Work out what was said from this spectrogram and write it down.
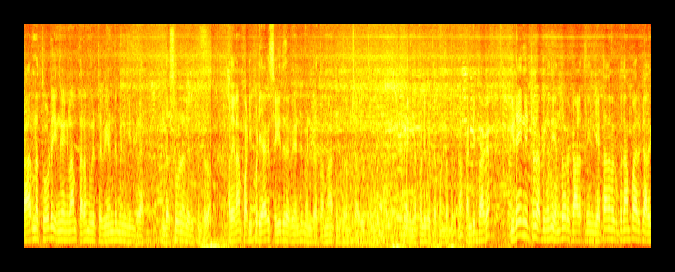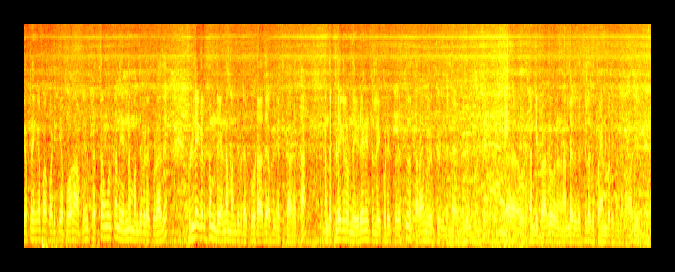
காரணத்தோடு எங்கெங்கெல்லாம் தரம் உயர்த்த வேண்டும் என்கின்ற அந்த சூழ்நிலை இருக்கின்றதோ அதையெல்லாம் படிப்படியாக செய்திட வேண்டும் என்ற தமிழ்நாட்டு முதலமைச்சர் அறிவித்தின்படி இன்றைக்கு இந்த பள்ளிக்கூடத்தை கொண்டு வந்திருக்கோம் கண்டிப்பாக இடைநிற்றல் அப்படிங்கிறது எந்த ஒரு காலத்துலையும் இங்கே எட்டாம் வகுப்பு தான்ப்பா இருக்குது அதுக்கப்புறம் எங்கப்பா படிக்க போகிறோம் அப்படின்னு பெற்றவங்களுக்கும் அந்த எண்ணம் வந்துவிடக்கூடாது பிள்ளைகளுக்கும் இந்த எண்ணம் வந்துவிடக்கூடாது அப்படிங்கிறதுக்காகத்தான் அந்த பிள்ளைகளுடைய இடைநிற்றலை குறைப்பதற்கு இந்த தரமுயர்த்தின் இந்த நிகழ்வு வந்து ஒரு கண்டிப்பாக ஒரு நல்ல விதத்தில் அது பயன்படுகின்றதாக இருக்கும்.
